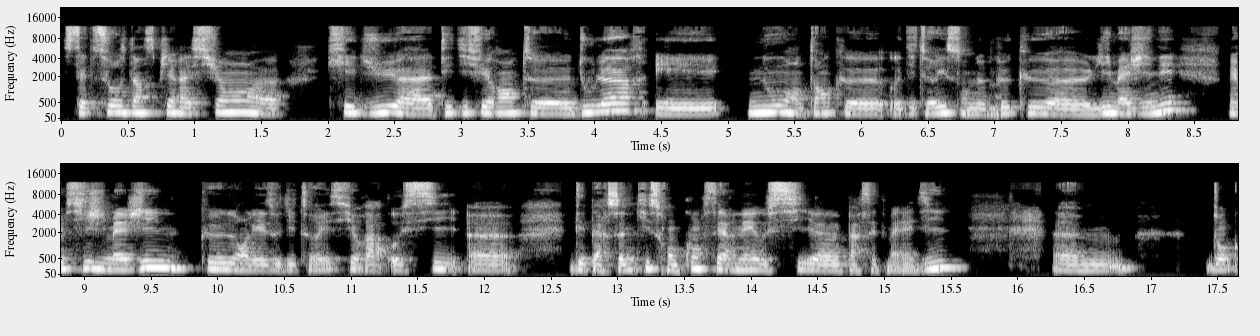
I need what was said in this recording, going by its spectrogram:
cette source d'inspiration euh, qui est due à tes différentes euh, douleurs. Et nous, en tant qu'auditoristes, on ne peut que l'imaginer, même si j'imagine que dans les auditoristes, il y aura aussi des personnes qui seront concernées aussi par cette maladie. donc,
